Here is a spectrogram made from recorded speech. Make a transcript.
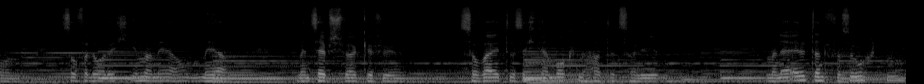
und so verlor ich immer mehr und mehr mein Selbstwertgefühl, so weit, dass ich keinen Bock mehr hatte zu leben. Meine Eltern versuchten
